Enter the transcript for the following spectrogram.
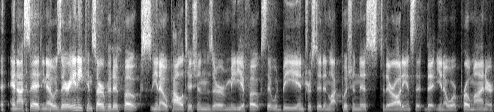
and I said, you know, is there any conservative folks, you know, politicians or media folks that would be interested in like pushing this to their audience that that you know are pro minor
